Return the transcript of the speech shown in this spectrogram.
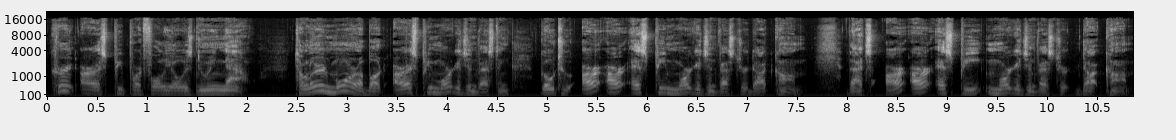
current RSP portfolio is doing now? To learn more about RSP mortgage investing, go to rrspmortgageinvestor.com. That's rrspmortgageinvestor.com.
